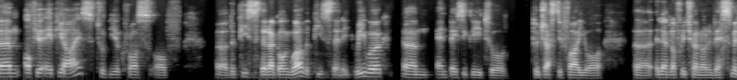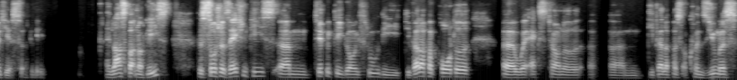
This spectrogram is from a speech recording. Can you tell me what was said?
um, of your APIs to be across of uh, the pieces that are going well, the pieces that need rework, um, and basically to to justify your uh, level of return on investment here certainly. And last but not least, the socialization piece, um, typically going through the developer portal, uh, where external um, developers or consumers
